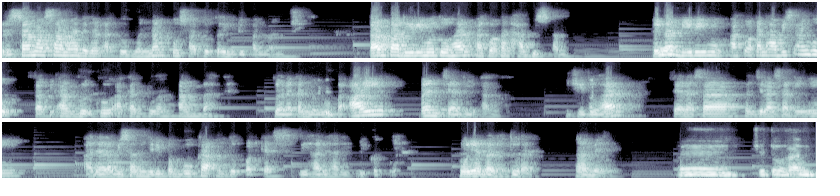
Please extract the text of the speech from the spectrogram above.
Bersama-sama dengan aku menempuh satu kehidupan manusia. Tanpa dirimu Tuhan, aku akan habis anggur. Dengan ya. dirimu, aku akan habis anggur. Tapi anggurku akan Tuhan tambahkan. Tuhan akan mengubah air menjadi anggur. Puji Tuhan, saya rasa penjelasan ini adalah bisa menjadi pembuka untuk podcast di hari-hari berikutnya. Mulia bagi Tuhan. Amin. Amin. Puji Tuhan.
